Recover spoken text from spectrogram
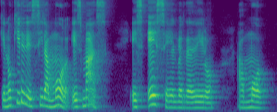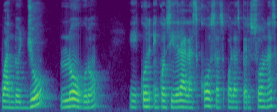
que no quiere decir amor, es más, es ese el verdadero amor, cuando yo logro eh, en considerar las cosas o las personas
